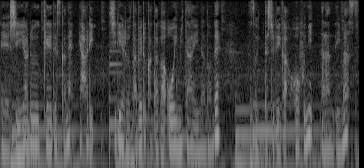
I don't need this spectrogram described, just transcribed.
えー、シリアル系ですかね。やはりシリアルを食べる方が多いみたいなのでそういった種類が豊富に並んでいます。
